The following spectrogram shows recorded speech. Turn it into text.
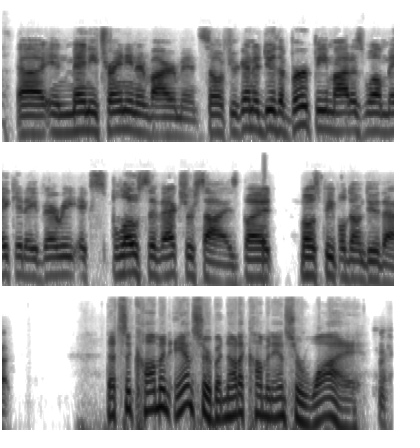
uh, in many training environments. So if you're going to do the burpee, might as well make it a very explosive exercise. But most people don't do that. That's a common answer, but not a common answer. Why?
